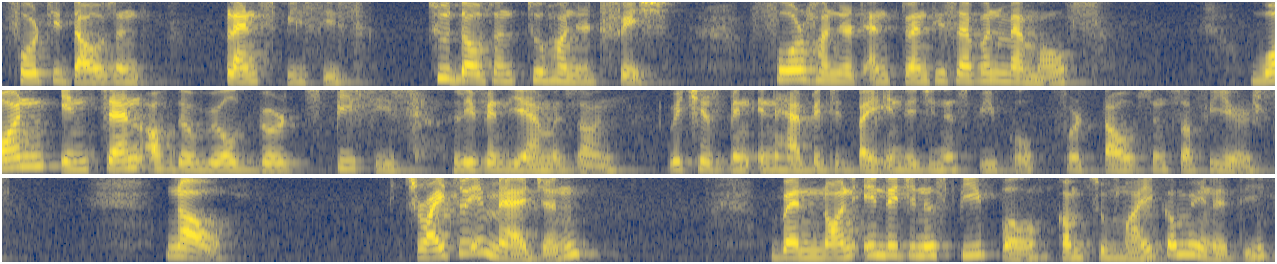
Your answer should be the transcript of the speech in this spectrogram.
40,000 plant species, 2,200 fish, 427 mammals, one in 10 of the world bird species live in the Amazon, which has been inhabited by indigenous people for thousands of years. Now, try to imagine when non indigenous people come to my community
